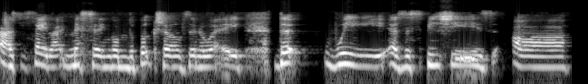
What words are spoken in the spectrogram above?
as you say like missing on the bookshelves in a way that we as a species are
